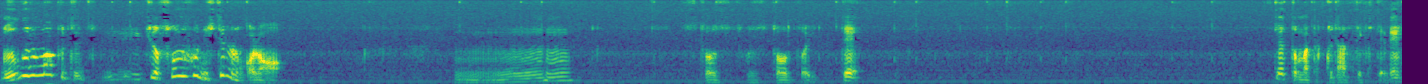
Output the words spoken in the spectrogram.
うん。Google マップって一応そういう風にしてるのかな？うーん。ストストストと言って、ちょっとまた下ってきてね、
